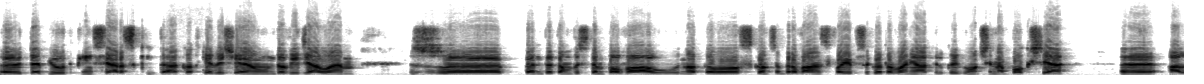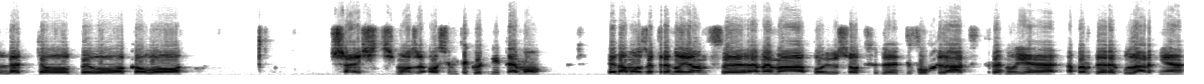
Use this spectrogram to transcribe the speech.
e, debiut pięściarski, tak? Od kiedy się dowiedziałem, że będę tam występował, no to skoncentrowałem swoje przygotowania tylko i wyłącznie na boksie, e, ale to było około 6, może 8 tygodni temu. Wiadomo, że trenując e, MMA, bo już od dwóch lat trenuję naprawdę regularnie,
